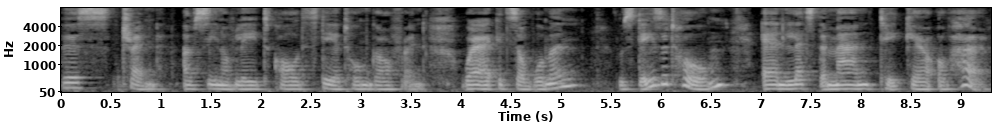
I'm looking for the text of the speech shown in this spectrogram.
this trend I've seen of late called stay at home girlfriend, where it's a woman who stays at home and lets the man take care of her.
